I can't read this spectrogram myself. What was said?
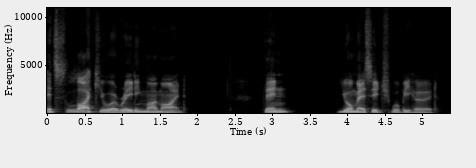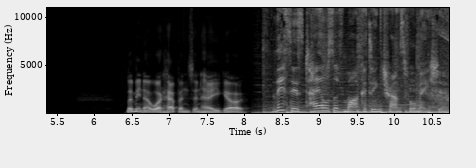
It's like you are reading my mind. Then your message will be heard. Let me know what happens and how you go. This is Tales of Marketing Transformation.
